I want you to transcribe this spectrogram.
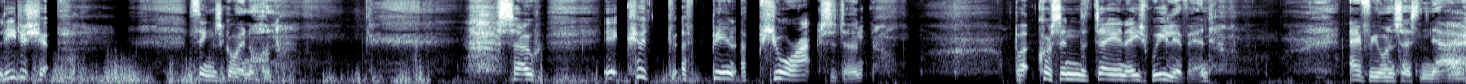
leadership things going on. So it could have been a pure accident, but of course, in the day and age we live in, everyone says, no,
